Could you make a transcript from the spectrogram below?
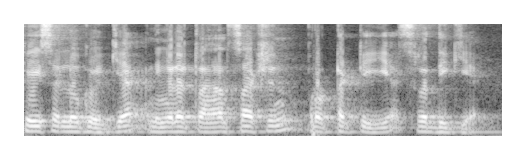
ഫേസ് അൺലോക്ക് വയ്ക്കുക നിങ്ങളുടെ ട്രാൻസാക്ഷൻ പ്രൊട്ടക്റ്റ് ചെയ്യുക. ശ്രദ്ധിക്കുക.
